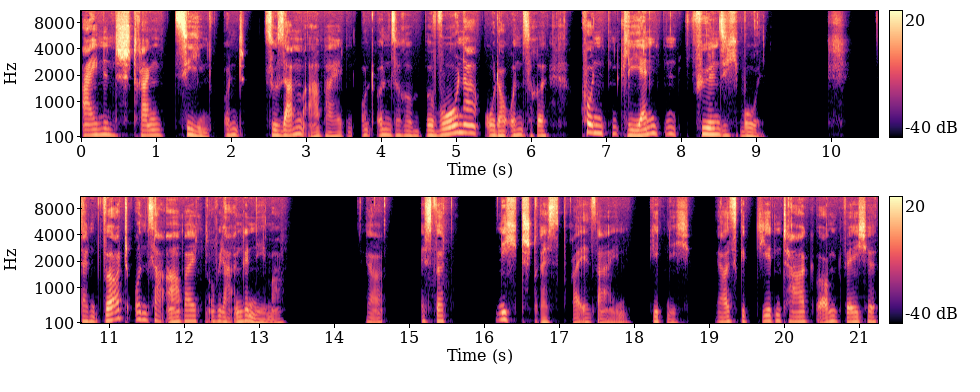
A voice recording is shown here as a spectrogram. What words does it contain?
einen Strang ziehen und zusammenarbeiten und unsere Bewohner oder unsere Kunden, Klienten fühlen sich wohl, dann wird unser Arbeiten auch wieder angenehmer. Ja, es wird nicht stressfrei sein geht nicht. Ja, es gibt jeden Tag irgendwelche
